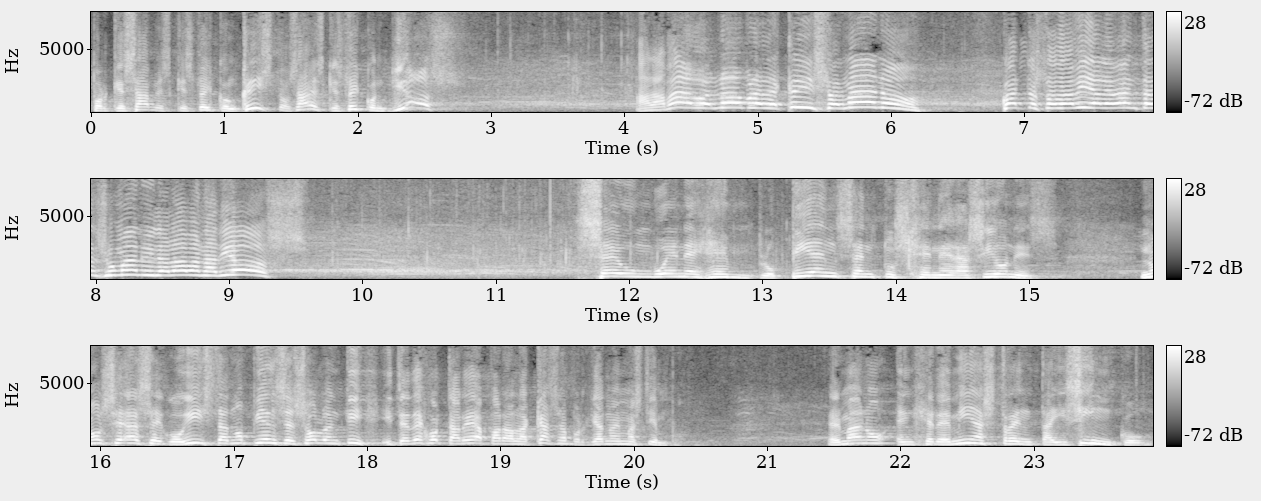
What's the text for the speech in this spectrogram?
Porque sabes que estoy con Cristo, sabes que estoy con Dios. Alabado el nombre de Cristo, hermano. ¿Cuántos todavía levantan su mano y le alaban a Dios? Sé un buen ejemplo. Piensa en tus generaciones. No seas egoísta, no pienses solo en ti. Y te dejo tarea para la casa porque ya no hay más tiempo. Hermano, en Jeremías 35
